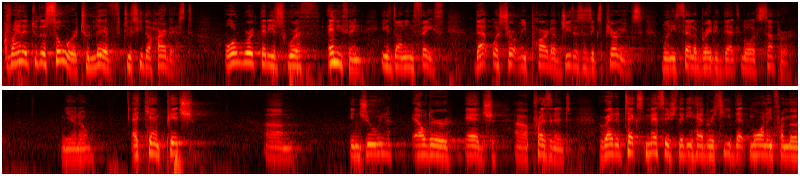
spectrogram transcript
granted to the sower to live to see the harvest. All work that is worth anything is done in faith. That was certainly part of Jesus' experience when he celebrated that Lord's Supper. You know, at Camp Pitch um, in June, Elder Edge, our president, read a text message that he had received that morning from a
